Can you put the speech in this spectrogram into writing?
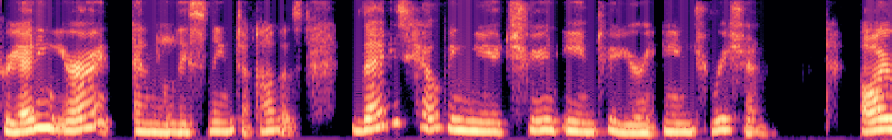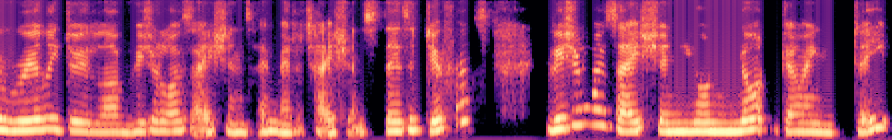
creating your own and listening to others. That is helping you tune into your intuition. I really do love visualizations and meditations. There's a difference. Visualization, you're not going deep,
